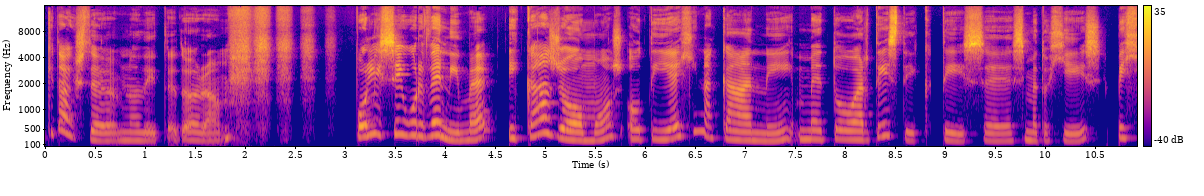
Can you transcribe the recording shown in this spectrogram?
κοιτάξτε να δείτε τώρα. Πολύ σίγουρη δεν είμαι. Εικάζω όμως ότι έχει να κάνει με το artistic της ε, συμμετοχής, π.χ.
